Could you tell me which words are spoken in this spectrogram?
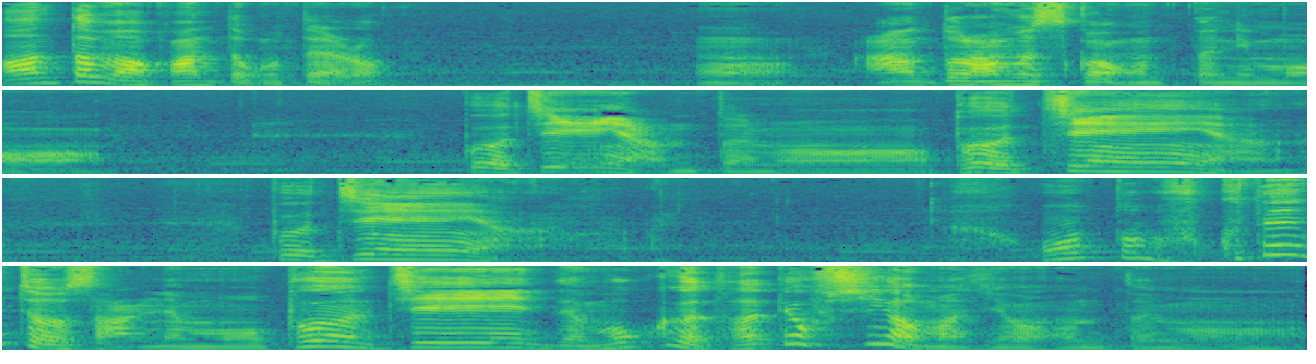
あんたもあかんって思ったやろうんあのドラ息子は本当にもうプーチンやん。本当にもうプーチンやん。プーチンやん。本当副店長さんねもうプーチンって僕が立ててほしいわマジは本当にも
